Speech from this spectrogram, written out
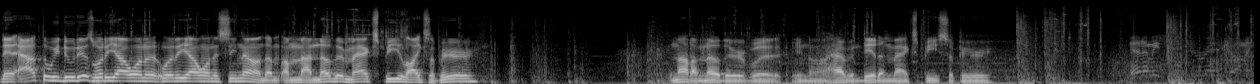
And then after we do this, what do y'all want to? What do y'all want to see now? The, um, another max speed like Superi? Not another, but you know, I haven't did a max speed Superi. Enemy soldier incoming.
